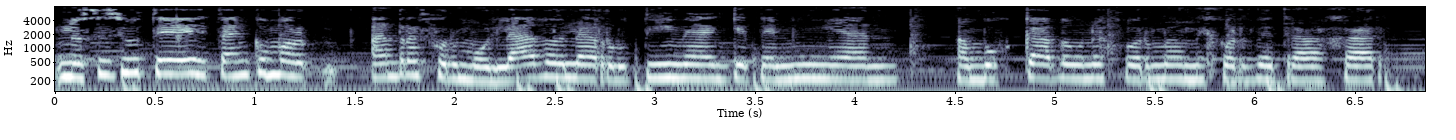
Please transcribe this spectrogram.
No sé si ustedes están como han reformulado la rutina que tenían, han buscado una forma mejor de trabajar.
